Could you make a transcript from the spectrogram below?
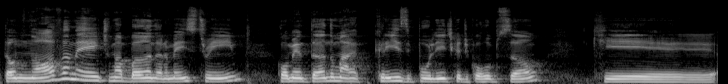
Então, novamente, uma banda no mainstream comentando uma crise política de corrupção que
